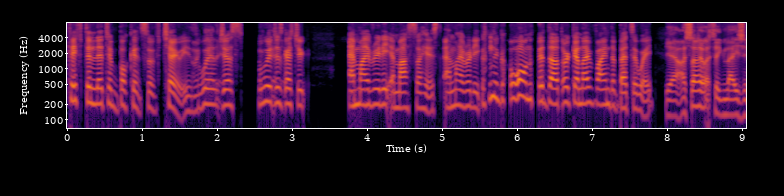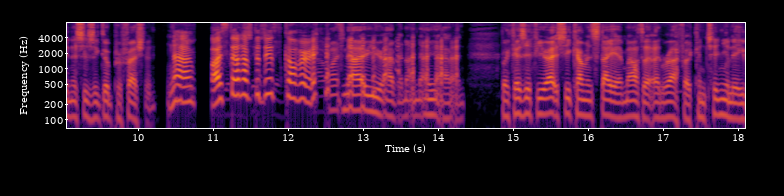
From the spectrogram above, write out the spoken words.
15 liter buckets of cherries will get it. just will just get you. Am I really a masochist? Am I really going to go on with that, or can I find a better way? Yeah, I still think laziness is a good profession. No, I still have to discover it. I know you haven't. I know you haven't. Because if you actually come and stay here, Martha and Rafa continually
